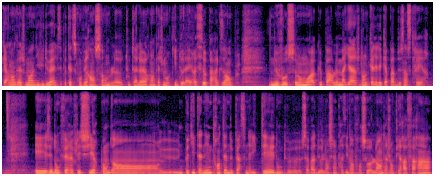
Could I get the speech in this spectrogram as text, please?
Car l'engagement individuel, c'est peut-être ce qu'on verra ensemble tout à l'heure, l'engagement au titre de la RSE par exemple, ne vaut selon moi que par le maillage dans lequel elle est capable de s'inscrire. Et j'ai donc fait réfléchir pendant une petite année une trentaine de personnalités. Donc ça va de l'ancien président François Hollande à Jean-Pierre Raffarin,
